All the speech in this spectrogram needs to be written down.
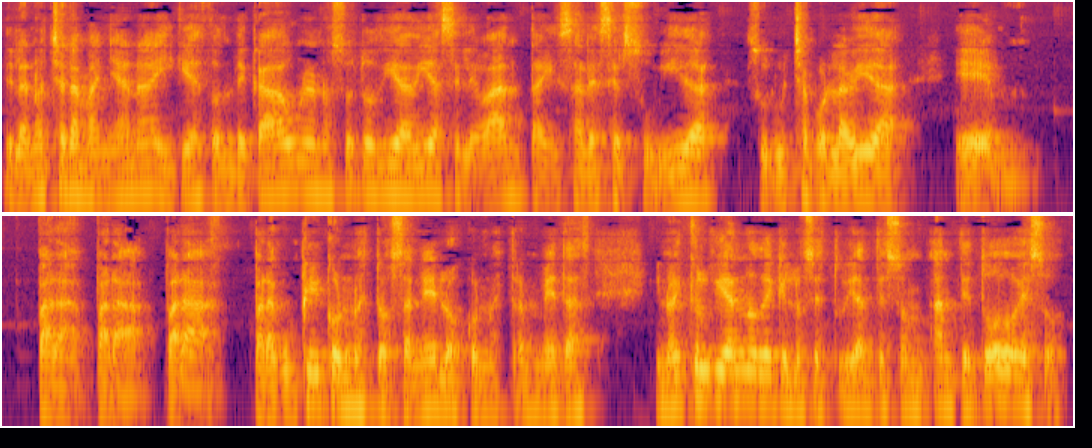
de la noche a la mañana y que es donde cada uno de nosotros día a día se levanta y sale a hacer su vida, su lucha por la vida eh, para, para, para para cumplir con nuestros anhelos, con nuestras metas. Y no hay que olvidarnos de que los estudiantes son ante todo eso,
